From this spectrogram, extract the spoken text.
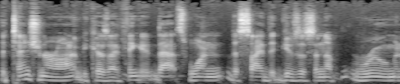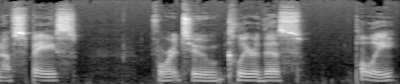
the tensioner on it because I think that's one the side that gives us enough room, enough space for it to clear this pulley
